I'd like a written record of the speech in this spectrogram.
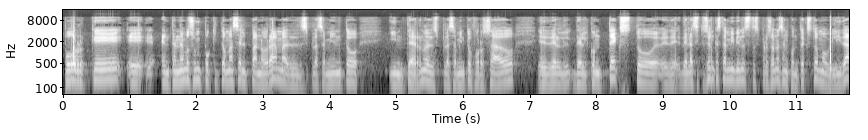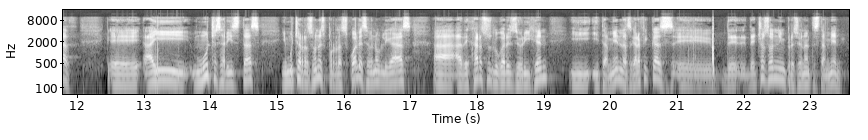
porque eh, entendemos un poquito más el panorama del desplazamiento interno, del desplazamiento forzado, eh, del, contexto, eh, de, la situación que están viviendo estas personas en contexto de movilidad. Hay muchas aristas y muchas razones por las cuales se ven obligadas a, dejar sus lugares de origen y, y también las gráficas, de, de, hecho, son impresionantes también.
